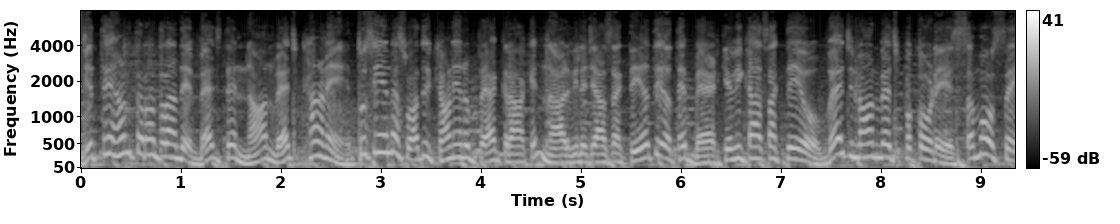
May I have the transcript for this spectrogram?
ਜਿੱਥੇ ਹਰ ਤਰ੍ਹਾਂ ਤਰ੍ਹਾਂ ਦੇ ਵੈਜ ਤੇ ਨਾਨ ਵੈਜ ਖਾਣੇ। ਤੁਸੀਂ ਇਹਨਾਂ ਸਵਾਦਿਸ਼ਟ ਖਾਣਿਆਂ ਨੂੰ ਪੈਕ ਕਰਾ ਕੇ ਨਾਲ ਵੀ ਲਿਜਾ ਸਕਦੇ ਹੋ ਤੇ ਉੱਥੇ ਬੈਠ ਕੇ ਵੀ ਖਾ ਸਕਦੇ ਹੋ। ਵੈਜ ਨਾਨ ਵੈਜ ਪਕੌੜੇ, ਸਮੋਸੇ,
